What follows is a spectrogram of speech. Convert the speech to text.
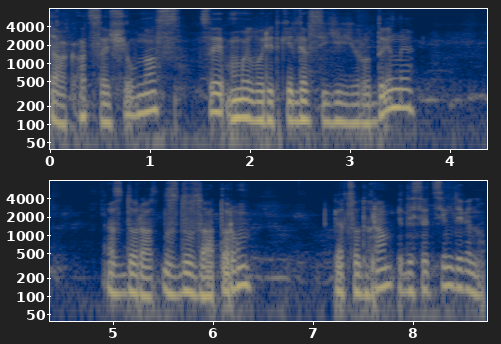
Так, а це що в нас? Це мило рідке для всієї родини з, з дозатором 500 грам 57,90.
